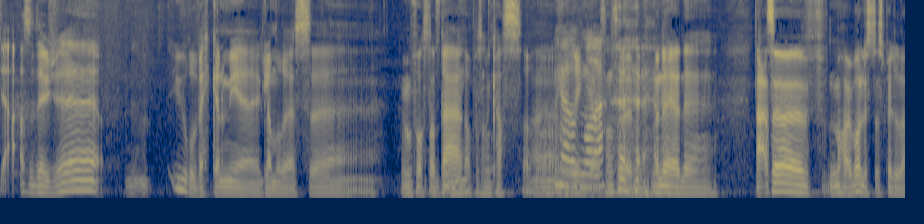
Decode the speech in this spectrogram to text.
Ja, altså det er jo ikke urovekkende mye glamorøs uh, Vi må fortsatt bære på sånne kasser og Ja, rigger. det. og sånn, så det, men det, det Nei, altså, Vi har jo bare lyst til å spille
